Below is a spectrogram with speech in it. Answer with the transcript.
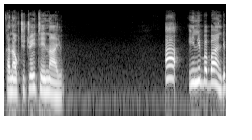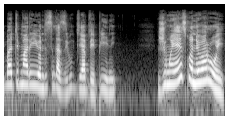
kana kuti toitei nayo. A ini baba handibati mari iyo ndisingazivi kuti yabvepini zvimwe yaiswa nevaroi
